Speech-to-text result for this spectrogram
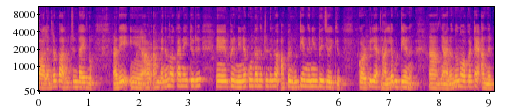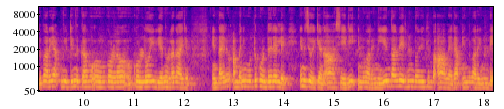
ബാലേന്ദ്രൻ പറഞ്ഞിട്ടുണ്ടായിരുന്നു. അതെ അമ്മനെ നോക്കാനായിട്ടൊരു പെണ്ണിനെ കൊണ്ടുവന്നിട്ടുണ്ടല്ലോ. ആ പെൺകുട്ടി എങ്ങനെയുണ്ട് ചോദിക്കും. കുഴപ്പമില്ല നല്ല കുട്ടിയാണ്. ആ ഞാനൊന്ന് നോക്കട്ടെ എന്നിട്ട് പറയാം വീട്ടിൽ നിൽക്കാൻ കൊള്ളോ കൊള്ളോ ഇല്ലയോ എന്നുള്ള കാര്യം. എന്തായാലും അമ്മനെ ഇങ്ങോട്ട് കൊണ്ടുവരല്ലേ എന്ന് ചോദിക്കുകയാണ്. ആ ശരി എന്ന് പറയും. നീ എന്താ വരുന്നുണ്ടോ എന്ന് ചോദിക്കുമ്പോൾ ആ വരാം എന്ന് പറയുന്നുണ്ട്.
